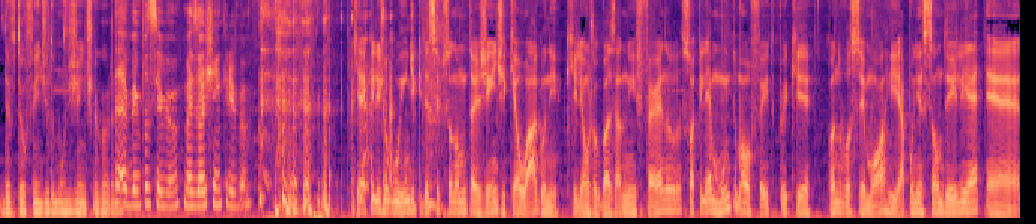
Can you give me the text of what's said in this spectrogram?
Devo ter ofendido um monte de gente agora. né? É bem possível, mas eu achei incrível. Que é aquele jogo indie que decepcionou muita gente, que é o Agony, que ele é um jogo baseado no inferno, só que ele é muito mal feito, porque quando você morre, a punição dele é, é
